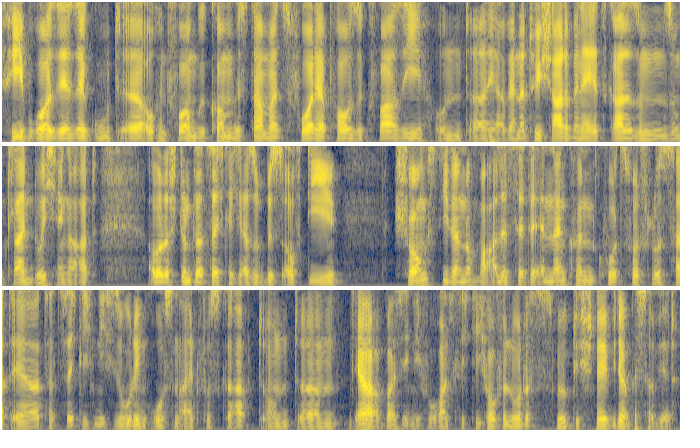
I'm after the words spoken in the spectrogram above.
Februar sehr, sehr gut äh, auch in Form gekommen ist, damals vor der Pause quasi. Und äh, ja, wäre natürlich schade, wenn er jetzt gerade so, einen, so einen kleinen Durchhänger hat. Aber das stimmt tatsächlich. Also bis auf die Chance, die dann nochmal alles hätte ändern können, kurz vor Schluss, hat er tatsächlich nicht so den großen Einfluss gehabt. Und ähm, ja, weiß ich nicht, woran es liegt. Ich hoffe nur, dass es möglichst schnell wieder besser wird.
